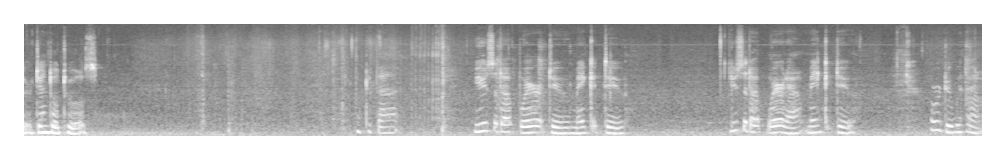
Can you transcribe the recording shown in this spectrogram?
Oh, they're dental tools. Look at that. Use it up, wear it do, make it do. Use it up, wear it out, make it do. Or do without.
